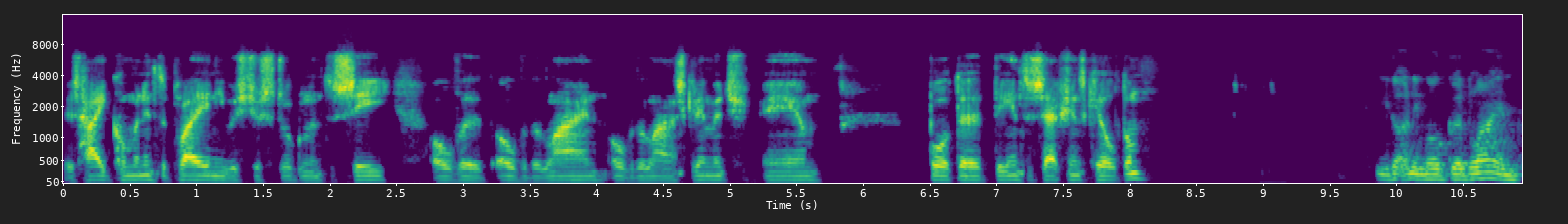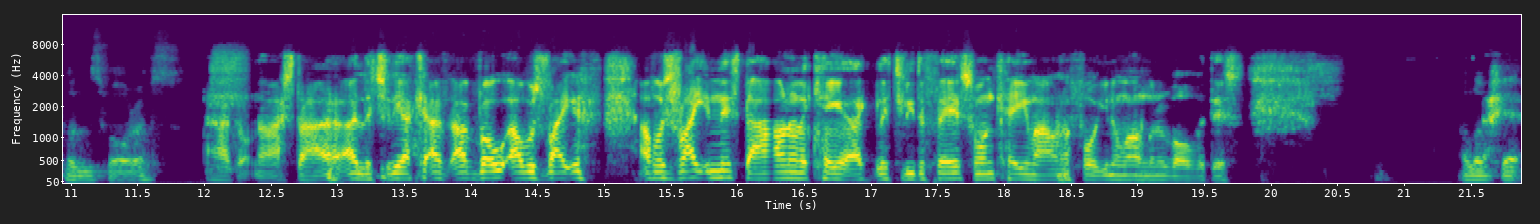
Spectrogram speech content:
his height coming into play and he was just struggling to see over over the line, over the line of scrimmage. Um, but the the interceptions killed them. You got any more good lion puns for us? I don't know. I started. I literally. I, I, wrote. I was writing. I was writing this down, and I came. Like literally, the first one came out, and I thought, you know what, I'm going to roll with this. I loved it.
